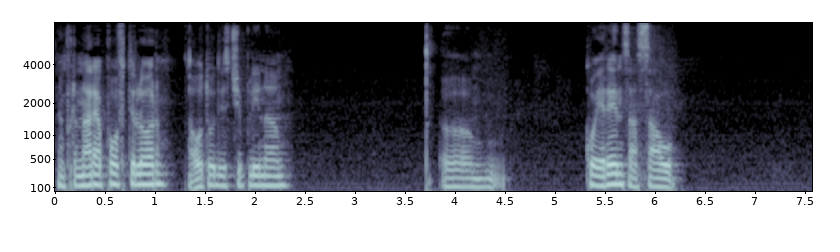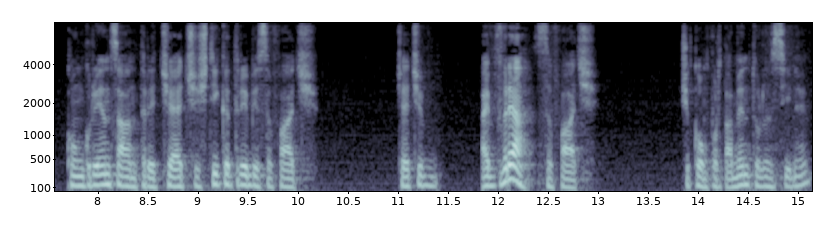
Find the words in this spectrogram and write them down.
înfrânarea poftelor, autodisciplină, um, coerența sau congruența între ceea ce știi că trebuie să faci, ceea ce ai vrea să faci și comportamentul în sine,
